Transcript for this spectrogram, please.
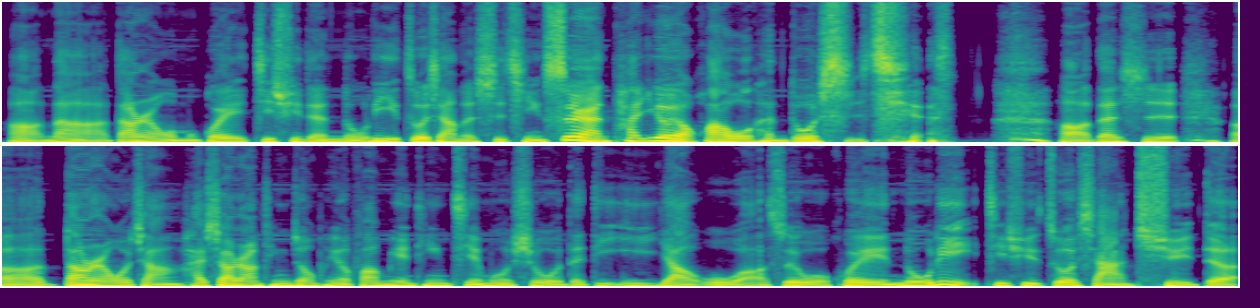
啊。那当然我们会继续的努力做这样的事情，虽然他又要花我很多时间。好，但是呃，当然，我想还是要让听众朋友方便听节目是我的第一要务啊，所以我会努力继续做下去的。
